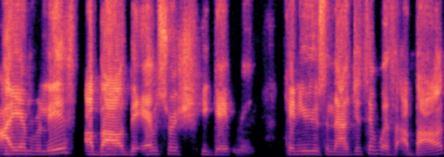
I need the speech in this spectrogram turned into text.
I am relieved about the answer he gave me. Can you use an adjective with about?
